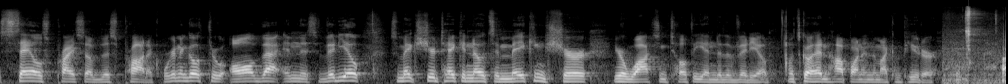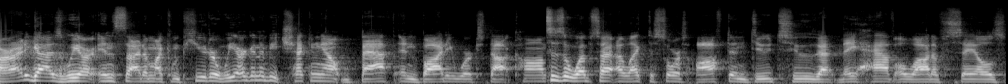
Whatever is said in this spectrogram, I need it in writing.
sales price of this product. We're gonna go through all of that in this video, so make sure you're taking notes and making sure you're watching till the end of the video. Let's go ahead and hop on into my computer. Alrighty guys, we are inside of my computer. We are gonna be checking out bathandbodyworks.com. This is a website I like to source often due to that they have a lot of sales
